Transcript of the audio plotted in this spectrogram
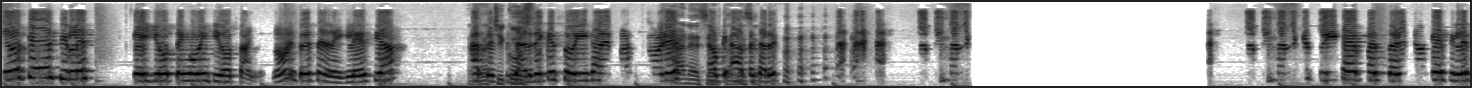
Tengo que decirles que yo tengo 22 años, ¿no? Entonces en la iglesia, a pesar de que soy hija de pastores, ah, a pesar de... que soy hija de pastores, tengo que decirles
